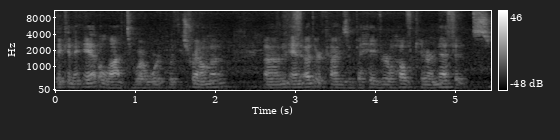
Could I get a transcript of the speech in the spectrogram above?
that can add a lot to our work with trauma um, and other kinds of behavioral health care methods.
